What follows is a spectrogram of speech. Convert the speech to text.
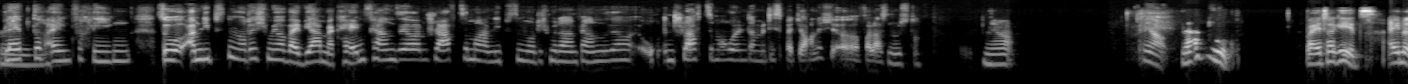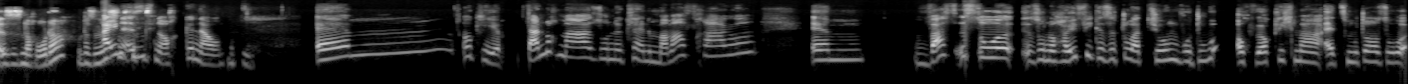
Bleib doch Mhm. einfach liegen. So, am liebsten würde ich mir, weil wir haben ja keinen Fernseher im Schlafzimmer, am liebsten würde ich mir da einen Fernseher auch ins Schlafzimmer holen, damit ich das Bett ja auch nicht äh, verlassen müsste. Ja. Ja, Na gut. Weiter geht's. Eine ist es noch, oder? Oder eine ist es noch, genau. Ähm, okay, dann noch mal so eine kleine Mama-Frage. Ähm, was ist so, so eine häufige Situation, wo du auch wirklich mal als Mutter so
